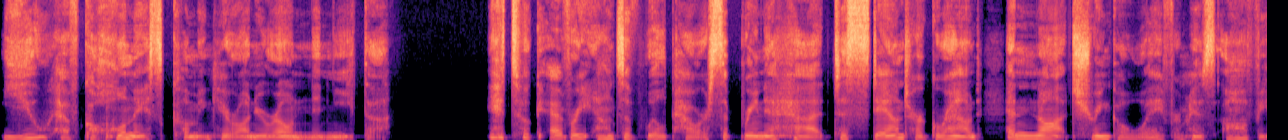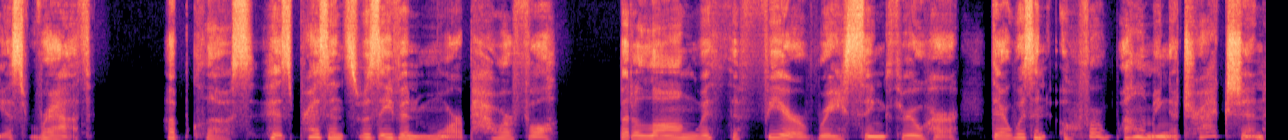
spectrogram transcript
You have cojones coming here on your own, Ninita. It took every ounce of willpower Sabrina had to stand her ground and not shrink away from his obvious wrath. Up close, his presence was even more powerful. But along with the fear racing through her, there was an overwhelming attraction.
